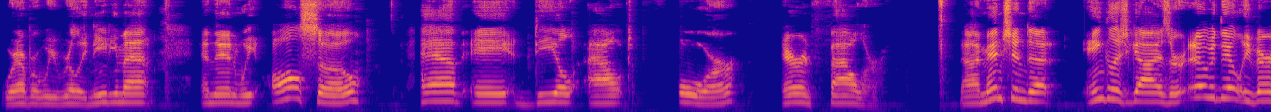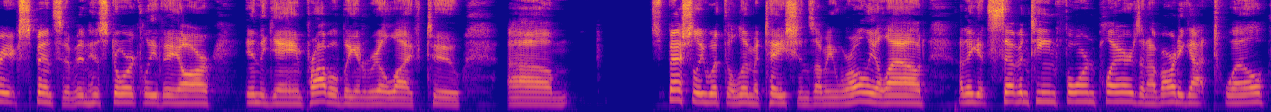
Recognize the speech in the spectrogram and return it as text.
wherever we really need him at. And then we also have a deal out for Aaron Fowler. Now, I mentioned that English guys are evidently very expensive, and historically they are in the game, probably in real life too. Um, especially with the limitations. I mean, we're only allowed, I think it's 17 foreign players, and I've already got 12.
